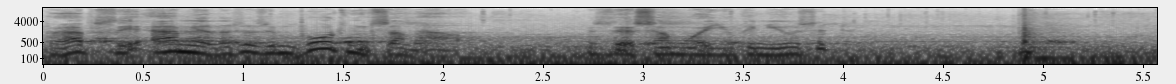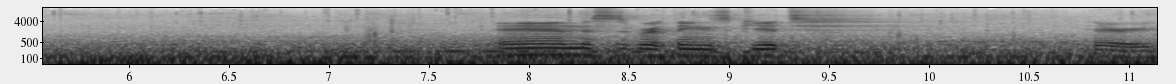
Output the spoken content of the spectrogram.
Perhaps the amulet is important somehow. Is there some way you can use it? And this is where things get hairy.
